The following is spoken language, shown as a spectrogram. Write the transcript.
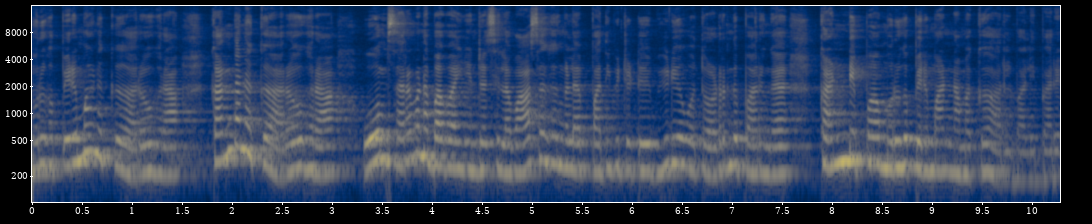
முருகப்பெருமானுக்கு அரோகரா கந்தனுக்கு அரோகரா ஓம் சரவண பவா என்ற சில வாசகங்களை பதிவிட்டுட்டு வீடியோவை தொடர்ந்து பாருங்கள் கண்டிப்பாக முருகப்பெருமான் நமக்கு அருள்பாலிப்பார்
